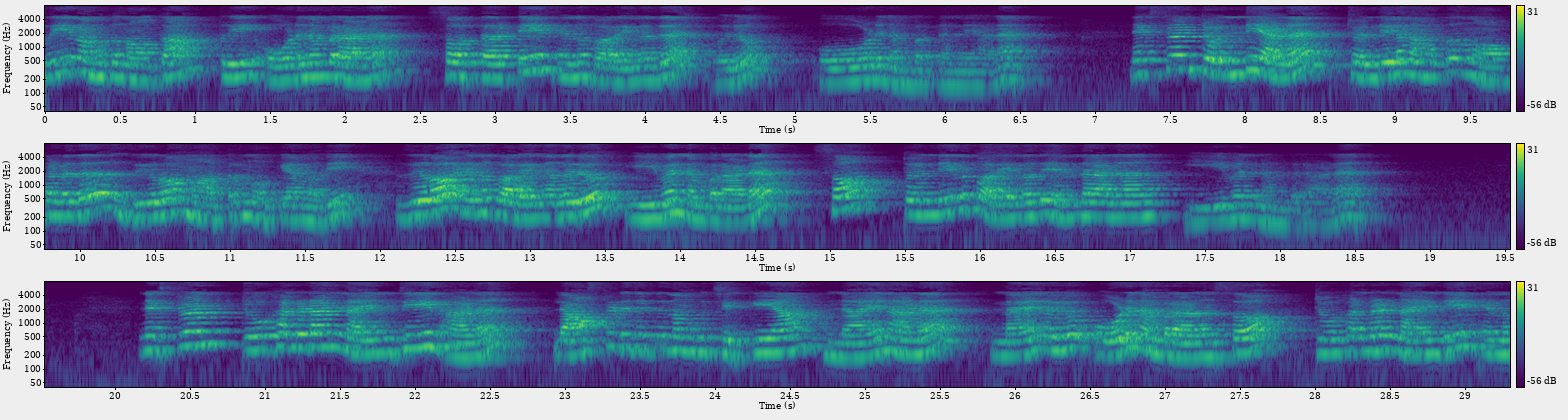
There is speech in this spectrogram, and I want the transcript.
ത്രീ നമുക്ക് നോക്കാം. ത്രീ ഓഡ് നമ്പർ ആണ്. സോ തേർട്ടീൻ എന്ന് പറയുന്നത് ഒരു ഓഡ് നമ്പർ തന്നെയാണ്. നെക്സ്റ്റ് വൺ ട്വന്റി ആണ്. ട്വന്റിയിൽ നമുക്ക് നോക്കേണ്ടത് സീറോ മാത്രം നോക്കിയാൽ മതി. സീറോ എന്ന് പറയുന്നത് ഒരു ഈവൻ നമ്പർ ആണ്. സോ ട്വന്റി എന്ന് പറയുന്നത് എന്താണ്? ഈവൻ നമ്പർ ആണ്. Next one two hundred and nineteen ആണ്. ലാസ്റ്റ് ഡിജിറ്റ് നമുക്ക് ചെക്ക് ചെയ്യാം. നയൻ ആണ്. നയൻ ഒരു ഓഡ് നമ്പർ ആണ്. സോ ടു ഹൺഡ്രഡ് നയന്റീൻ എന്ന്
